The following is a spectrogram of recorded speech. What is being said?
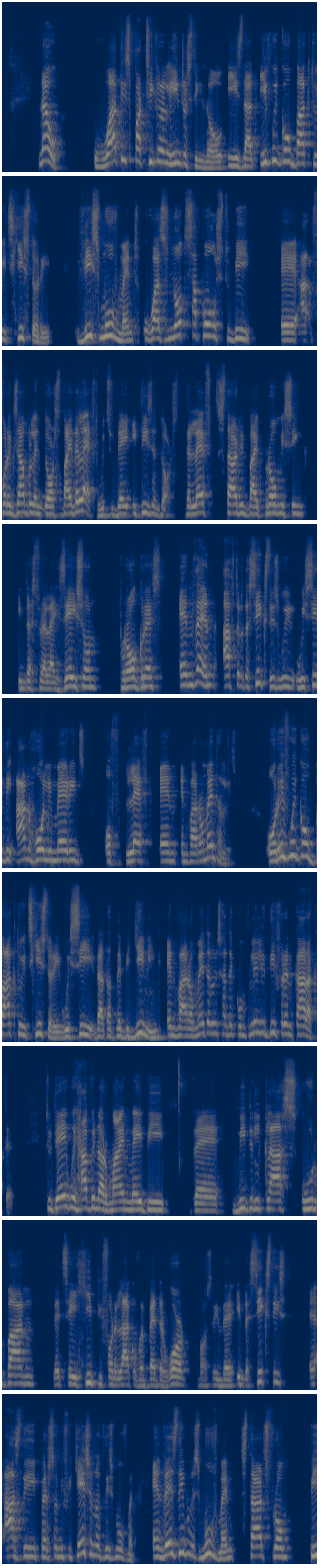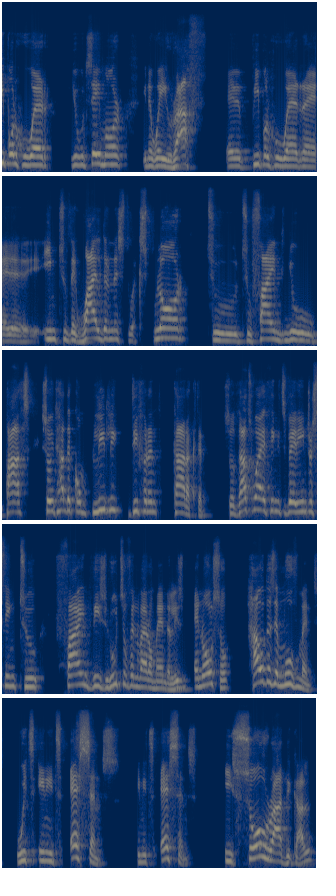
Now, what is particularly interesting though is that if we go back to its history, this movement was not supposed to be, uh, uh, for example, endorsed by the left, which today it is endorsed. The left started by promising industrialization, progress, and then after the 60s, we, we see the unholy marriage of left and environmentalism. Or if we go back to its history, we see that at the beginning, environmentalism had a completely different character. Today, we have in our mind maybe the middle class, urban, let's say hippie for the lack of a better word, mostly in the in the 60s, uh, as the personification of this movement. And this, this movement starts from people who were, you would say, more in a way rough, uh, people who were uh, into the wilderness to explore, to to find new paths. So it had a completely different character. So that's why I think it's very interesting to find these roots of environmentalism and also how does a movement which in its essence in its essence is so radical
